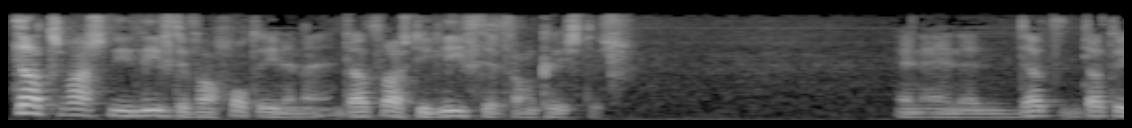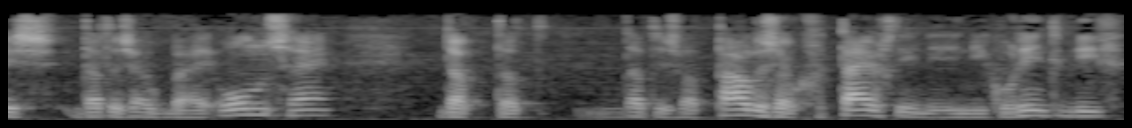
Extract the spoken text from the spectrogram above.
Dat was die liefde van God in hem. Hè? Dat was die liefde van Christus. En, en, en dat, dat, is, dat is ook bij ons. Hè? Dat, dat, dat is wat Paulus ook getuigt in, in die Korinthebrief.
